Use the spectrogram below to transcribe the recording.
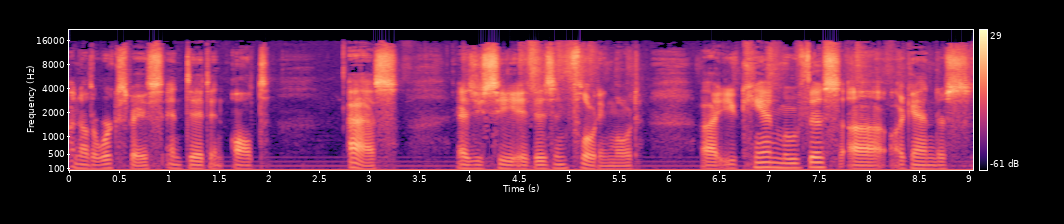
another workspace and did an Alt S as you see it is in floating mode. Uh, you can move this. Uh, again, there's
